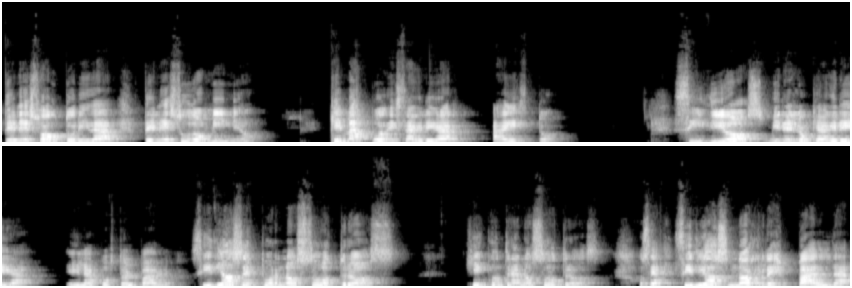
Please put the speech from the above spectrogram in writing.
tenés su autoridad, tenés su dominio. ¿Qué más podés agregar a esto? Si Dios, miren lo que agrega el apóstol Pablo, si Dios es por nosotros, ¿Quién contra nosotros? O sea, si Dios nos respalda,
